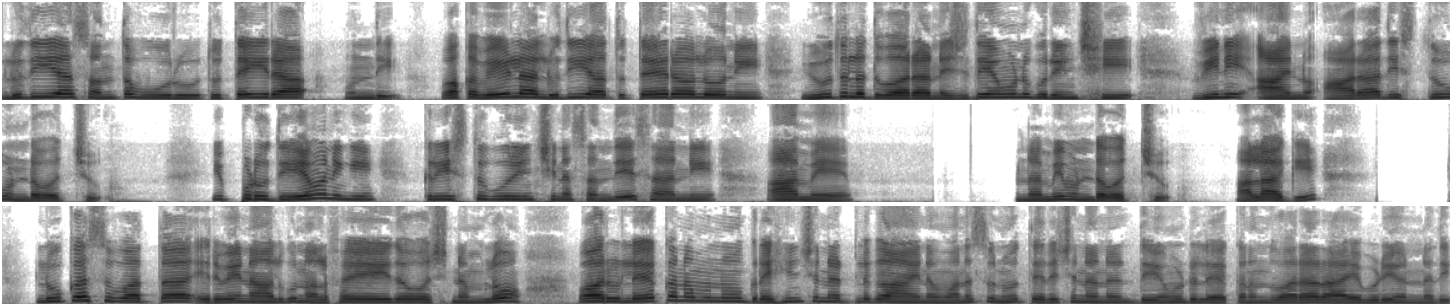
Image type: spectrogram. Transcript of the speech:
లుదియా సొంత ఊరు తుతైరా ఉంది. ఒకవేళ లుదియా తుతైరాలోని యూదుల ద్వారా నిజదేవుని గురించి విని ఆయన్ను ఆరాధిస్తూ ఉండవచ్చు. ఇప్పుడు దేవునికి క్రీస్తు గురించిన సందేశాన్ని ఆమె నమ్మి ఉండవచ్చు. అలాగే లూకసు వార్త ఇరవై నాలుగు నలభై ఐదో వచనంలో వారు లేఖనమును గ్రహించినట్లుగా ఆయన మనసును తెరిచినని దేవుడు లేఖనం ద్వారా రాయబడి ఉన్నది.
